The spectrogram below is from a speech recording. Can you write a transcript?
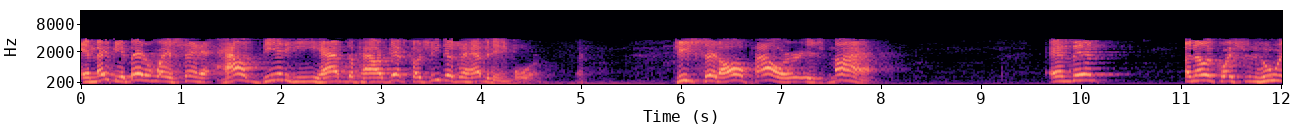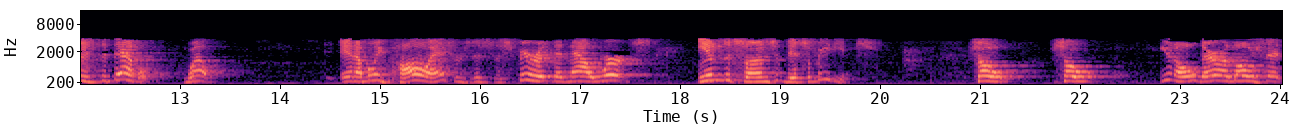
And maybe a better way of saying it, how did he have the power of death? Because he doesn't have it anymore. Jesus said, all power is mine. And then another question, who is the devil? Well, and I believe Paul answers this, the spirit that now works in the sons of disobedience. So, so, you know, there are those that,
